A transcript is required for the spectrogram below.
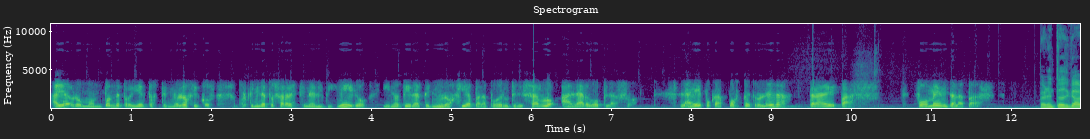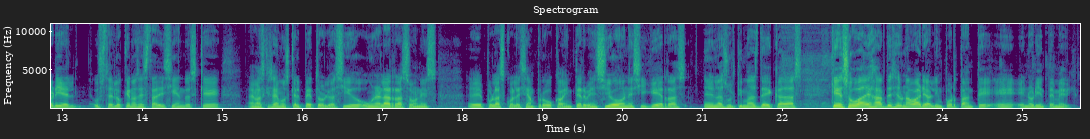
Ahí habrá un montón de proyectos tecnológicos, porque Emiratos Árabes tiene el dinero y no tiene la tecnología para poder utilizarlo a largo plazo. La época postpetrolera trae paz, fomenta la paz. Pero entonces, Gabriel, usted lo que nos está diciendo es que, además que sabemos que el petróleo ha sido una de las razones eh, por las cuales se han provocado intervenciones y guerras en las últimas décadas, que eso va a dejar de ser una variable importante eh, en Oriente Medio.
